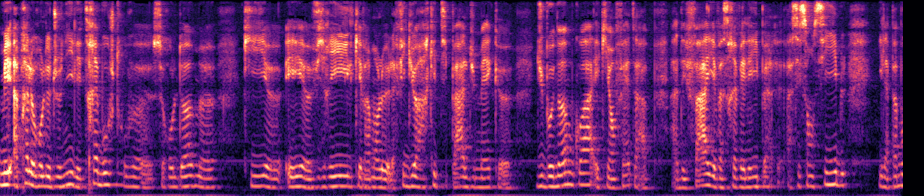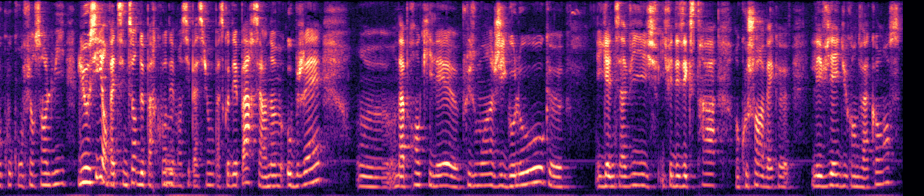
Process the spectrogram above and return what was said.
Mais après, le rôle de Johnny, il est très beau, je trouve, ce rôle d'homme qui est viril, qui est vraiment la figure archétypale du mec du bonhomme, quoi, et qui en fait a, des failles et va se révéler hyper, assez sensible. Il n'a pas beaucoup confiance en lui. Lui aussi, en fait, c'est une sorte de parcours mm. d'émancipation, parce qu'au départ, c'est un homme objet. On, apprend qu'il est euh, plus ou moins gigolo, que il gagne sa vie, il fait des extras en couchant avec euh, les vieilles du camp de vacances.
